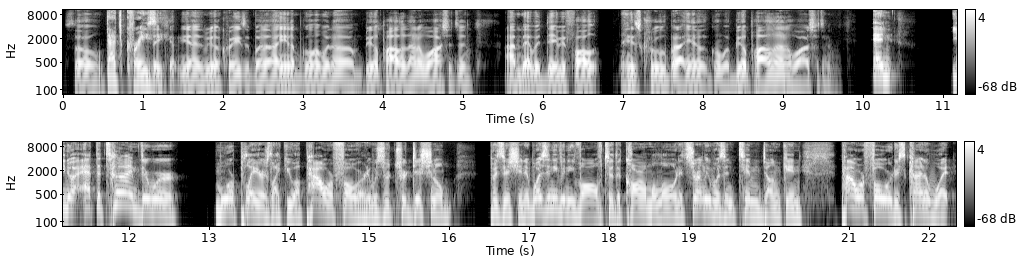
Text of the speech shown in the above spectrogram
so That's crazy. kept yeah, it's real crazy. But uh, I ended up going with um, Bill Pollard out of Washington. I met with David Falk and his crew, but I ended up going with Bill Pollard out of Washington. And you know, at the time there were more players like you, a power forward. It was a traditional position. It wasn't even evolved to the Karl Malone. It certainly wasn't Tim Duncan. Power forward is kind of what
